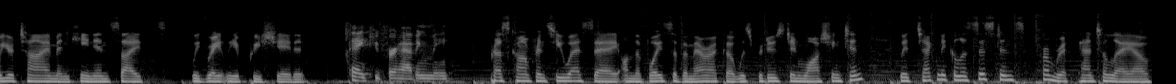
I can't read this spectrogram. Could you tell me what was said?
for your time and keen insights We greatly appreciate it. Thank you for having me. Press Conference USA on the Voice of America was produced in Washington with technical assistance from Rick Pantaleo.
